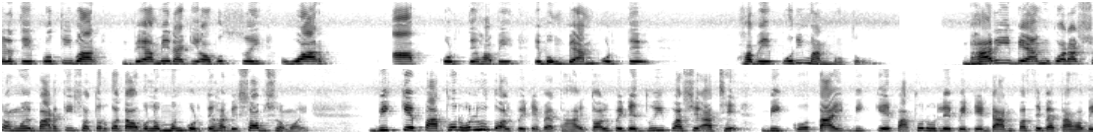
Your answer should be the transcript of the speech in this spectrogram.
এড়াতে প্রতিবার ব্যায়ামের আগে অবশ্যই ওয়ার্ক আপ করতে হবে এবং ব্যায়াম করতে হবে পরিমাণ মতো। ভারী ব্যায়াম করার সময় বাড়তি সতর্কতা অবলম্বন করতে হবে সব সময়। বৃক্কে পাথর হলেও তলপেটে ব্যথা হয়। তলপেটে দুই পাশে আছে বৃক্ক। তাই বৃক্কে পাথর হলে পেটের ডান পাশে ব্যথা হবে।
